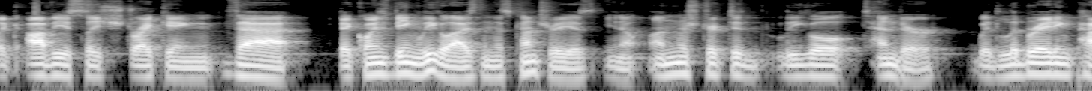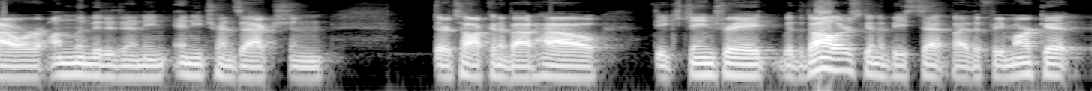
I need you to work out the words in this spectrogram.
like obviously striking that Bitcoin's being legalized in this country is you know unrestricted legal tender with liberating power, unlimited any any transaction they're talking about how the exchange rate with the dollar is going to be set by the free market.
